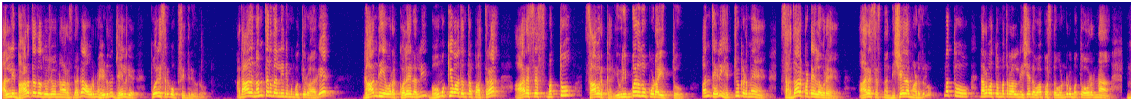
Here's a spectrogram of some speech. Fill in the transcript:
ಅಲ್ಲಿ ಭಾರತದ ಧ್ವಜವನ್ನು ಹಾರಿಸಿದಾಗ ಅವ್ರನ್ನ ಹಿಡಿದು ಜೈಲಿಗೆ ಪೊಲೀಸರಿಗೆ ಒಪ್ಪಿಸಿದ್ರು ಇವರು. ಅದಾದ ನಂತರದಲ್ಲಿ ನಿಮಗೆ ಗೊತ್ತಿರೋ ಹಾಗೆ ಗಾಂಧಿಯವರ ಕೊಲೆಯಲ್ಲಿ ಬಹುಮುಖ್ಯವಾದಂಥ ಪಾತ್ರ ಆರ್ ಎಸ್ ಎಸ್ ಮತ್ತು ಸಾವರ್ಕರ್. ಇವರಿಬ್ಬರದು ಕೂಡ ಇತ್ತು. ಅಂಥೇಳಿ ಹೆಚ್ಚು ಕಡಿಮೆ ಸರ್ದಾರ್ ಪಟೇಲ್ ಅವರೇ ಆರ್ ಎಸ್ ಎಸ್ನ ನಿಷೇಧ ಮಾಡಿದ್ರು ಮತ್ತು ನಲವತ್ತೊಂಬತ್ತರಲ್ಲಿ ನಿಷೇಧ ವಾಪಸ್ ತಗೊಂಡ್ರು ಮತ್ತು ಅವರನ್ನು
